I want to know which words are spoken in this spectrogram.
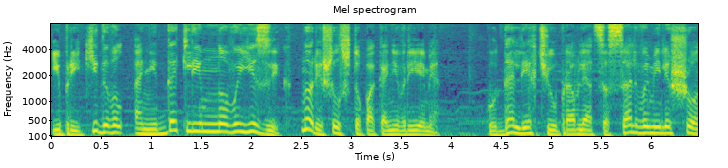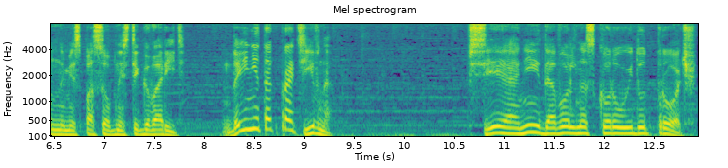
и прикидывал, а не дать ли им новый язык, но решил, что пока не время. Куда легче управляться альвами, лишенными способности говорить. Да и не так противно. «Все они довольно скоро уйдут прочь»,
